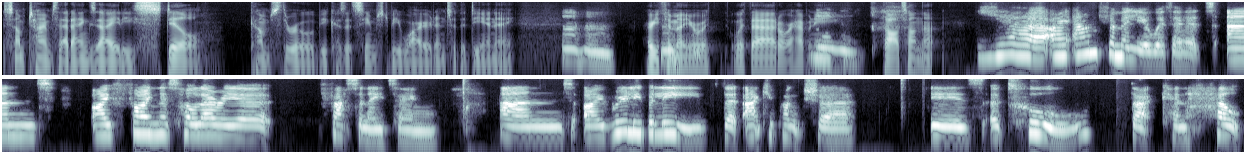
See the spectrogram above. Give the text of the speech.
sometimes that anxiety still comes through because it seems to be wired into the DNA. Mm-hmm. Are you familiar mm-hmm. with, with that or have any mm-hmm. thoughts on that? Yeah, I am familiar with it. And I find this whole area fascinating. And I really believe that acupuncture is a tool that can help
